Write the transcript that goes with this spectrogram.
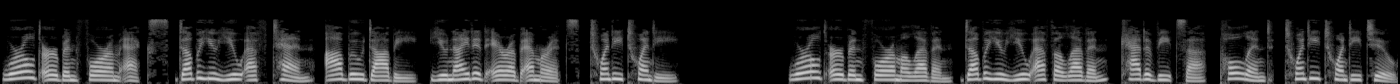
World Urban Forum X WUF10, Abu Dhabi, United Arab Emirates, 2020 World Urban Forum 11 WUF11, Katowice, Poland, 2022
